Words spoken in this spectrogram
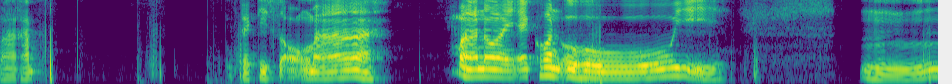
มาครับแพ็กที่สองมา มาหน่อยไอคอนโอ้โหอืม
